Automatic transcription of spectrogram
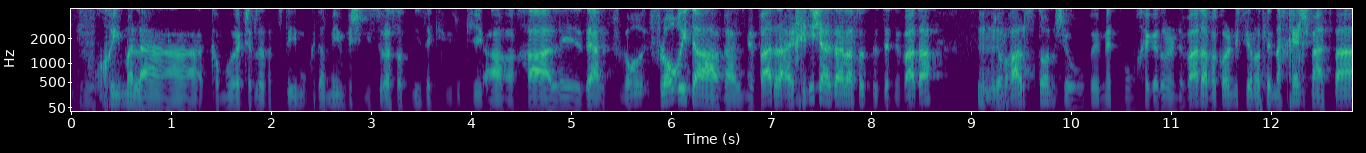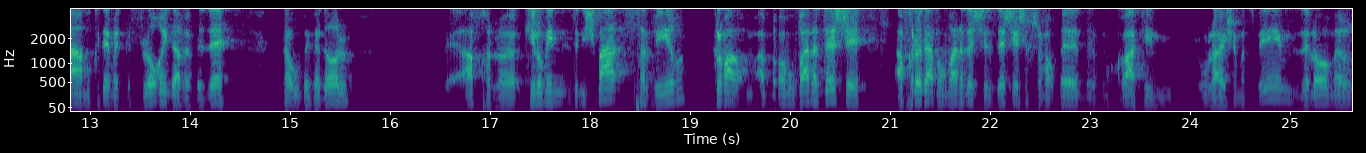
הדיווחים על הכמויות של המצביעים מוקדמים, ושניסו לעשות מזה כאילו, כאילו הערכה על זה, על פלור, פלורידה ועל נבדה, היחידי שידע לעשות את זה נבדה, ג'ון רלסטון, שהוא באמת מומחה גדול לנבדה, וכל הניסיונות לנחש מההצבעה המוקדמת בפלורידה ובזה, טעו בגדול. אף אחד לא... כאילו, מין, זה נשמע סביר, כלומר, במובן הזה ש... אף אחד לא יודע במובן הזה שזה שיש עכשיו הרבה דמוקרטים אולי שמצביעים, זה לא אומר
